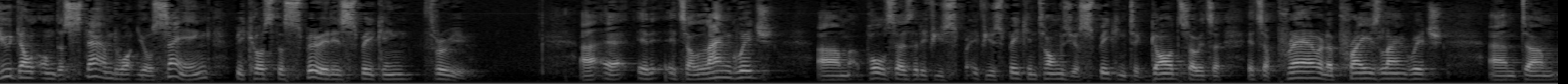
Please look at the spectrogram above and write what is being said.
you don't understand what you're saying because the Spirit is speaking through you. Uh, uh, it, it's a language. Um, Paul says that if you sp- if you speak in tongues, you're speaking to God. So it's a it's a prayer and a praise language, and um,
